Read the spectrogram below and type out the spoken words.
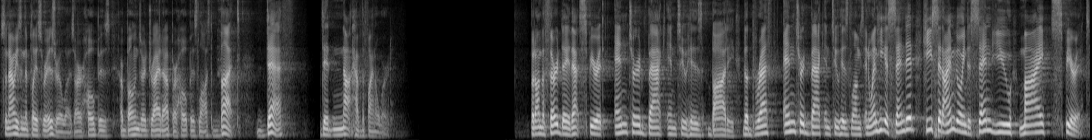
So now he's in the place where Israel was. Our hope is, our bones are dried up, our hope is lost. But death did not have the final word. But on the third day, that spirit entered back into his body. The breath entered back into his lungs. And when he ascended, he said, I'm going to send you my spirit.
